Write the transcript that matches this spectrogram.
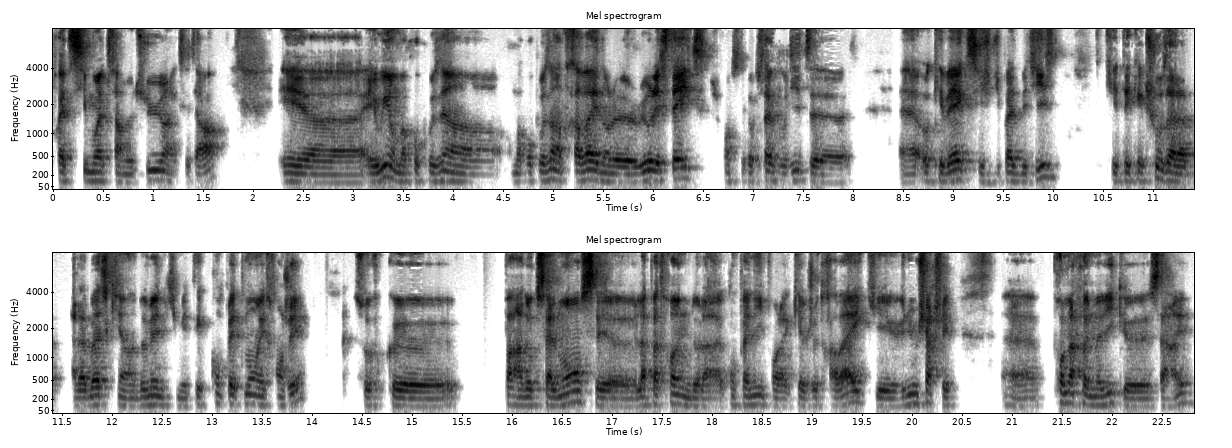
près de six mois de fermeture, etc. Et, et oui, on m'a proposé un proposé un travail dans le real estate, je pense que c'est comme ça que vous dites au Québec, si je dis pas de bêtises, qui était quelque chose à la, à la base qui est un domaine qui m'était complètement étranger, sauf que paradoxalement, c'est euh, la patronne de la compagnie pour laquelle je travaille qui est venue me chercher. Euh, première fois de ma vie que ça arrive.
